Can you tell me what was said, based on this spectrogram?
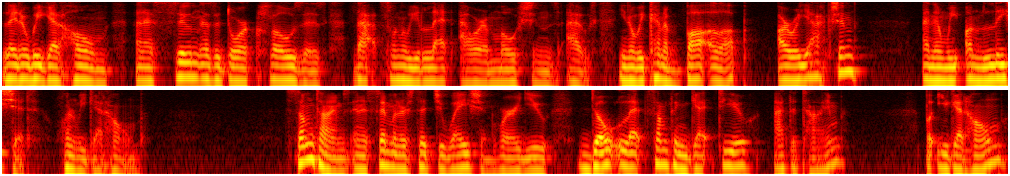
Later we get home, and as soon as the door closes, that's when we let our emotions out. You know, we kind of bottle up our reaction and then we unleash it when we get home. Sometimes, in a similar situation where you don't let something get to you at the time, but you get home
